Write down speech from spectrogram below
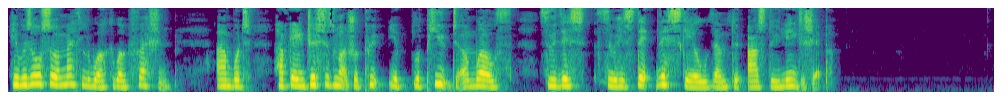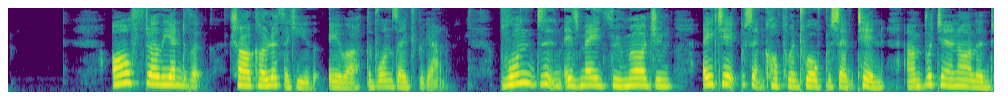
he was also a metal worker by profession, and would have gained just as much repute, repute and wealth through this through his th- this skill than th- as through leadership. After the end of the Chalcolithic era, the Bronze Age began. Bronze is made through merging 88% copper and 12% tin, and Britain and Ireland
